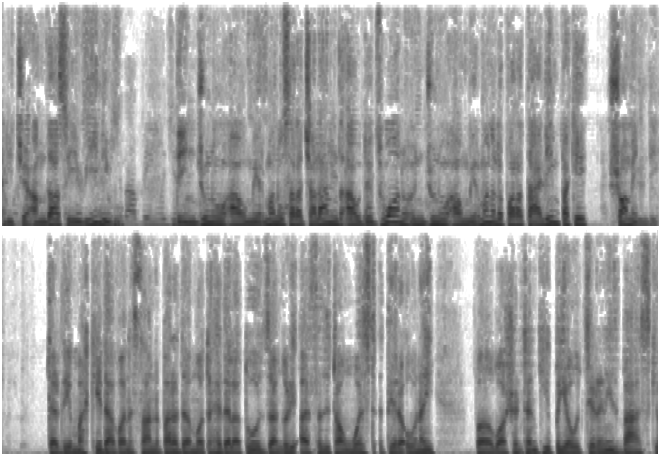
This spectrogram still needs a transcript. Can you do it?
کړي چې امداسې ویلي وو د انجونو او میرمنو سره چلند او د ځوانو انجونو او میرمنو لپاره تعلیم پکې شامل دي تر دې مخکې د افغانستان لپاره د متحده ایالاتو ځنګړي اساس ټام وست 13 اونۍ په واشنگټن کې په یو چیرنیز بحث کې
